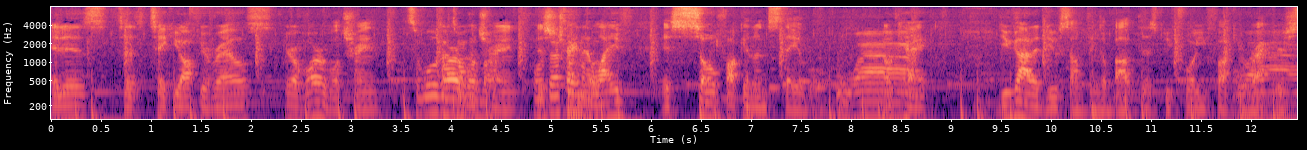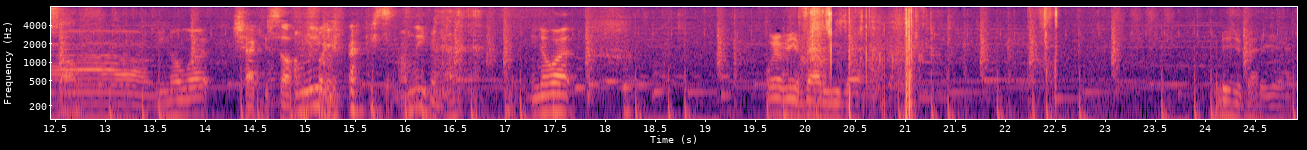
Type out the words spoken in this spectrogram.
it is to take you off your rails. You're a horrible train. So what was I horrible talking train. about? What This I train of life is so fucking unstable. Wow. Okay, you got to do something about this before you fucking wreck yourself. Wow. You know what? Check yourself I'm before leaving. you wreck yourself. I'm leaving, man. You know what? Wherever your battery's at. What is your battery at?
